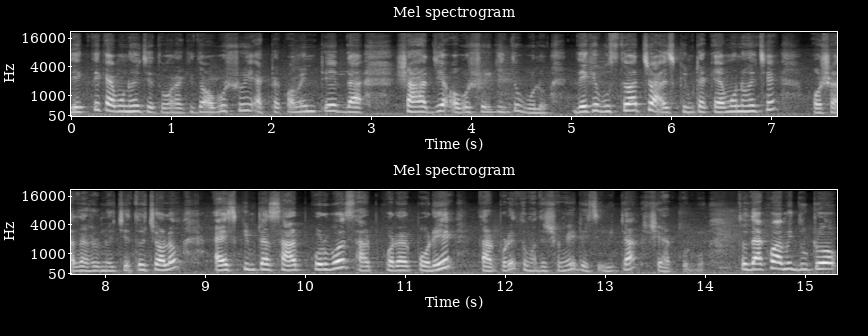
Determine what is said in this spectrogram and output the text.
দেখতে কেমন হয়েছে তোমরা কিন্তু অবশ্যই একটা কমেন্টের দা- সাহায্যে অবশ্যই কিন্তু বলো। দেখে বুঝতে পারছ আইসক্রিমটা কেমন হয়েছে? অসাধারণ হয়েছে। তো চলো আইসক্রিমটা সার্ভ করব। সার্ভ করার পরে তারপরে তোমাদের সঙ্গে রেসিপিটা শেয়ার করব। তো দেখো আমি দুটো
